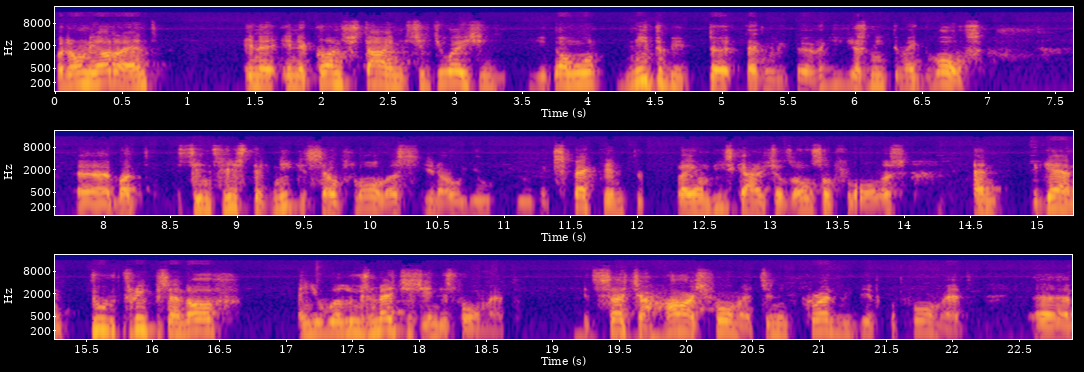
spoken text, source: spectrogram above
But on the other hand, in a in a crunch time situation, you don't want, need to be technically perfect. You just need to make the balls. Uh, but since his technique is so flawless, you know, you you expect him to play on these kind of shots also flawless. And again, two three percent off, and you will lose matches in this format. It's such a harsh format. It's an incredibly difficult format. Um,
